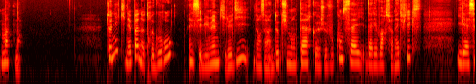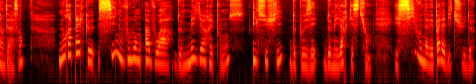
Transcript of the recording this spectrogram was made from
maintenant? Tony, qui n'est pas notre gourou, et c'est lui-même qui le dit dans un documentaire que je vous conseille d'aller voir sur Netflix, il est assez intéressant, nous rappelle que si nous voulons avoir de meilleures réponses, il suffit de poser de meilleures questions. Et si vous n'avez pas l'habitude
